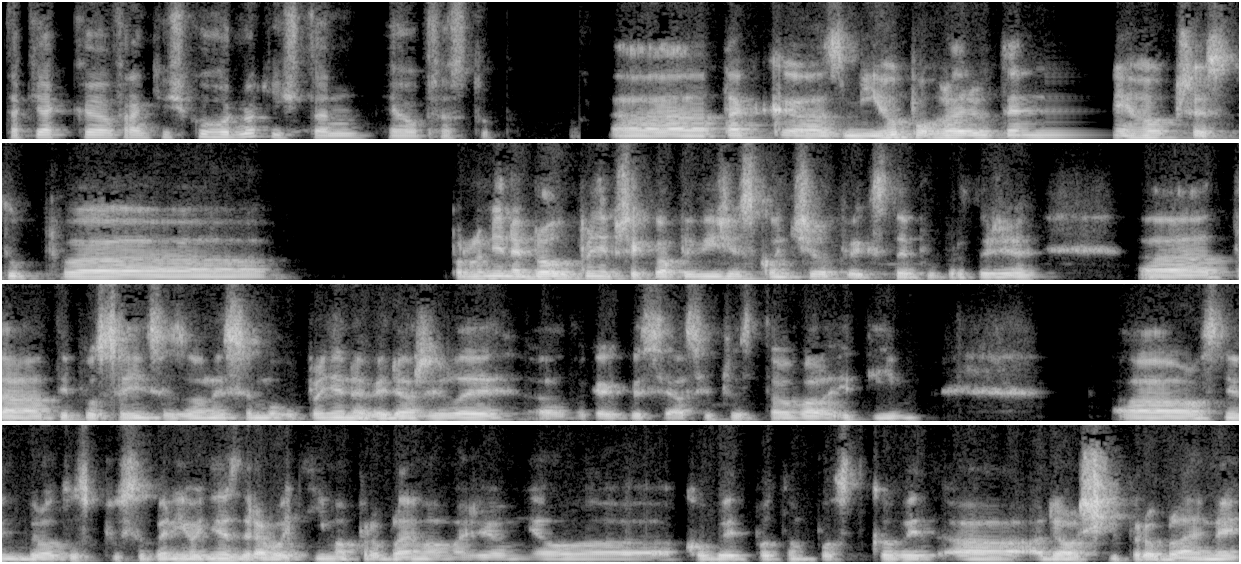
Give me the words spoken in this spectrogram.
Tak jak, eh, Františku, hodnotíš ten jeho přestup? Uh, tak z mýho pohledu ten jeho přestup uh, podle mě nebylo úplně překvapivý, že skončil v Quickstepu, protože uh, ta, ty poslední sezóny se mu úplně nevydařily, tak jak by si asi představoval i tým. A vlastně bylo to způsobené hodně zdravotníma problémama, že on měl eh, covid, potom post-covid a, a další problémy.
